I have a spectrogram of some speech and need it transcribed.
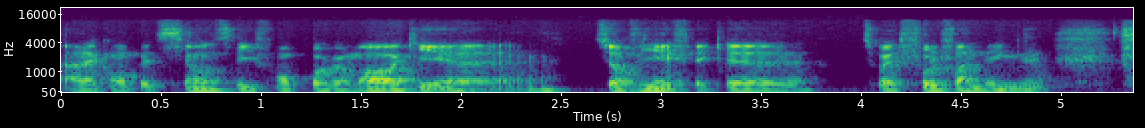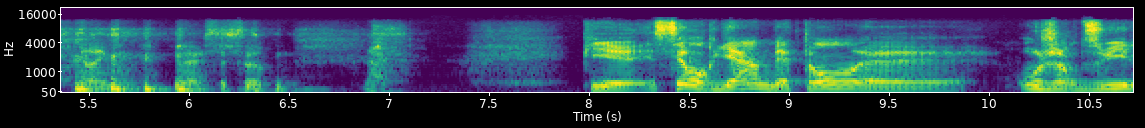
à la compétition. Ils font pas comme ah, OK, tu reviens, fait que tu vas être full funding. Oui, c'est ça. Puis si on regarde, mettons, aujourd'hui,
